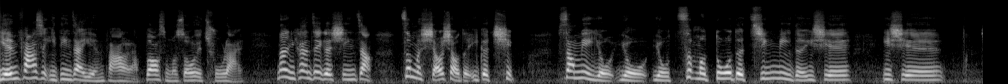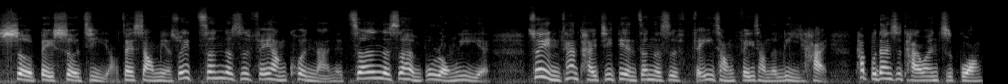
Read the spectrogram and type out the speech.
研发是一定在研发了啦，不知道什么时候会出来。那你看这个心脏这么小小的一个 chip，上面有有有这么多的精密的一些一些。设备设计啊，在上面，所以真的是非常困难的，真的是很不容易耶。所以你看台积电真的是非常非常的厉害，它不但是台湾之光，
